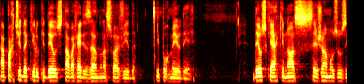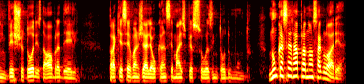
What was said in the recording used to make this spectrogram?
a partir daquilo que Deus estava realizando na sua vida e por meio dele. Deus quer que nós sejamos os investidores da obra dele, para que esse evangelho alcance mais pessoas em todo o mundo. Nunca será para nossa glória,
